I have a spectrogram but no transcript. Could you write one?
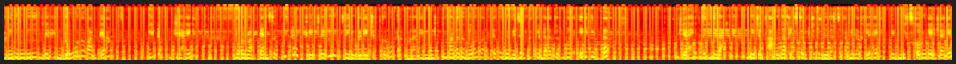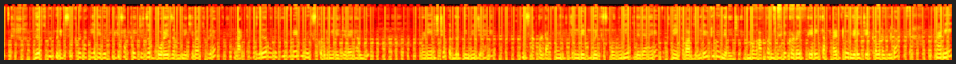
आणि मी जे आहे दोन वाट्या पीठ जे आहे दोन वाट्यांचं पीठ त्याच्याही दही करून टाकणार आहे. म्हणजे तुम्हाला जर दोन वाट्या तुम्ही भिजत टाकली डाळ तर तुम्हाला एक लिटर जे आहे दही लागेल. याच्यात अर्धा ग्लासपेक्षा थोडं जास्त पाणी टाकले आहे. पीठ मिक्स करून घ्यायचे आहे. जर तुम्ही पीठ साखर टाकले आहे तर जर गोळे जमले किंवा थोड्या वाटमध्ये जमले तर मीठ मिक्स करून घ्यायचे आहे घालून आणि अशा पद्धतीने जे आहे साखर टाकून घेतली मीठ मिक्स करून घेतलेले आहे. आणि एका बाजूला ठेवून द्यायचे. मग आपण जे आहे कडक तेल टाकायला ठेवून द्यायचे एका बाजूला. आणि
